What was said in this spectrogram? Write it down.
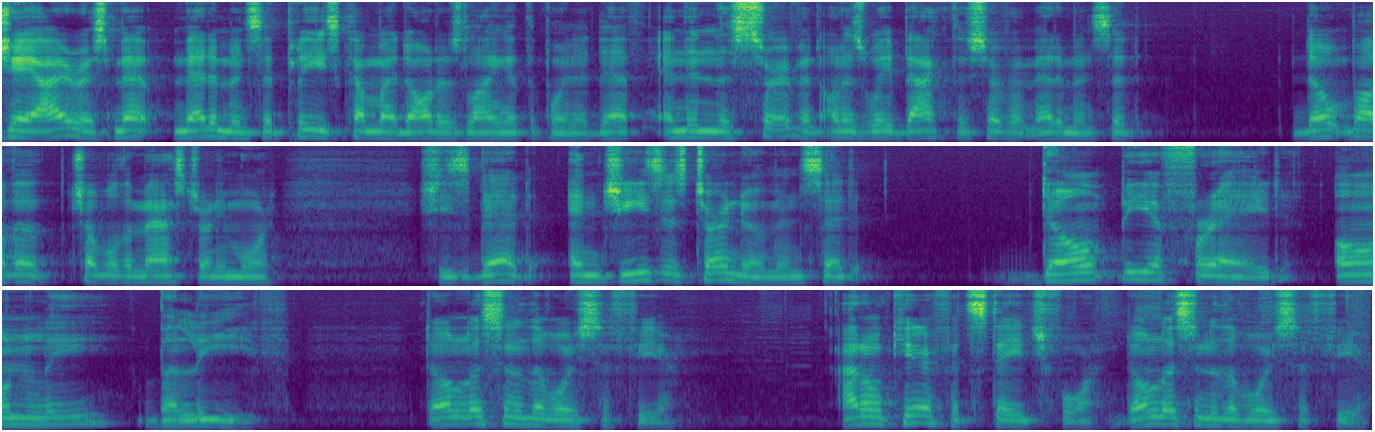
Jairus met, met him and said, Please come, my daughter's lying at the point of death. And then the servant, on his way back, the servant met him and said, Don't bother trouble the master anymore. She's dead. And Jesus turned to him and said, Don't be afraid, only believe. Don't listen to the voice of fear. I don't care if it's stage four. Don't listen to the voice of fear.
